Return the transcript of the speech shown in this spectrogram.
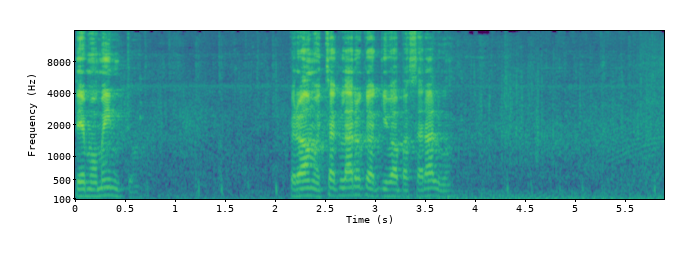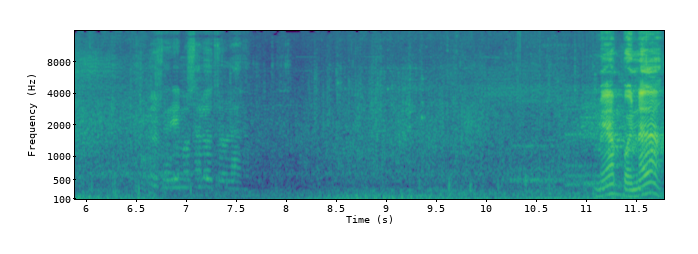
De momento. Pero vamos, está claro que aquí va a pasar algo. Nos veremos al otro lado. Mira, pues nada.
